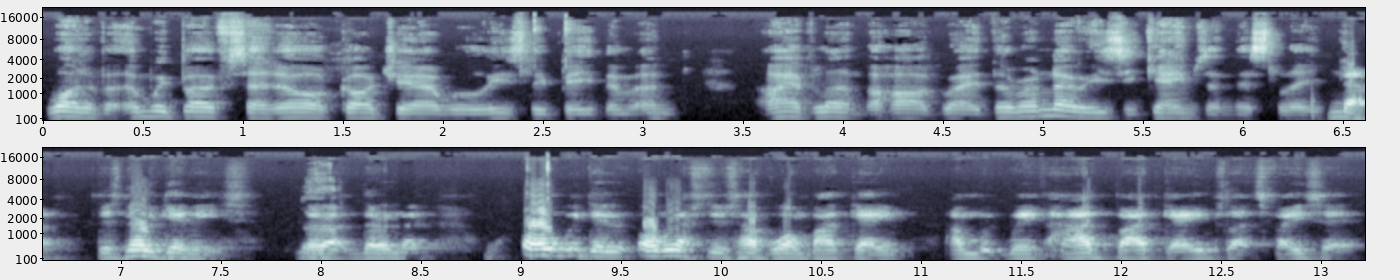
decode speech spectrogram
One of it, and we both said, "Oh God, yeah, we'll easily beat them." And I have learnt the hard way. There are no easy games in this league. No, there's no gimmies. No. There, are, there are no, all we do, all we have to do is have one bad game, and we, have had bad games. Let's face it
